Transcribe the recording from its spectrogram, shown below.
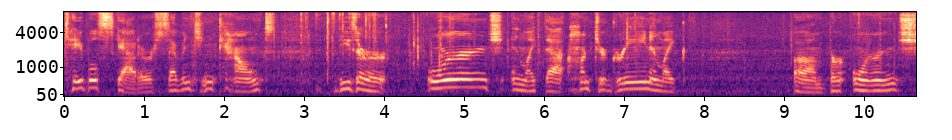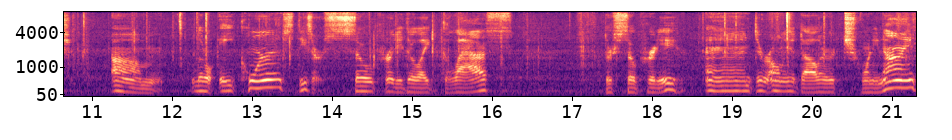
table scatter, 17 count. These are orange and like that hunter green and like um, burnt orange um, little acorns. These are so pretty. They're like glass. They're so pretty. And they're only a dollar twenty-nine.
